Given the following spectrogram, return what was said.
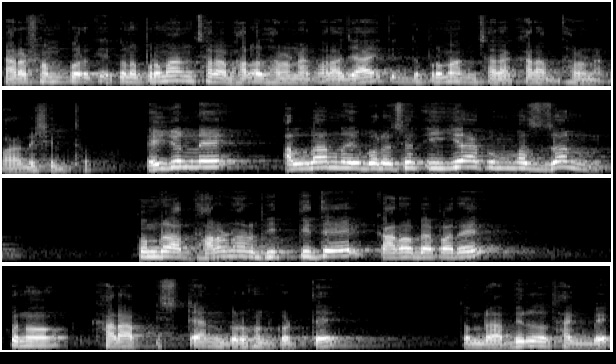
কারও সম্পর্কে কোনো প্রমাণ ছাড়া ভালো ধারণা করা যায়, কিন্তু প্রমাণ ছাড়া খারাপ ধারণা করা নিষিদ্ধ। এই জন্যে আল্লাহ নবী বলেছেন ইয়া কুম্মজন তোমরা ধারণার ভিত্তিতে কারও ব্যাপারে কোনো খারাপ স্ট্যান্ড গ্রহণ করতে তোমরা বিরত থাকবে।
